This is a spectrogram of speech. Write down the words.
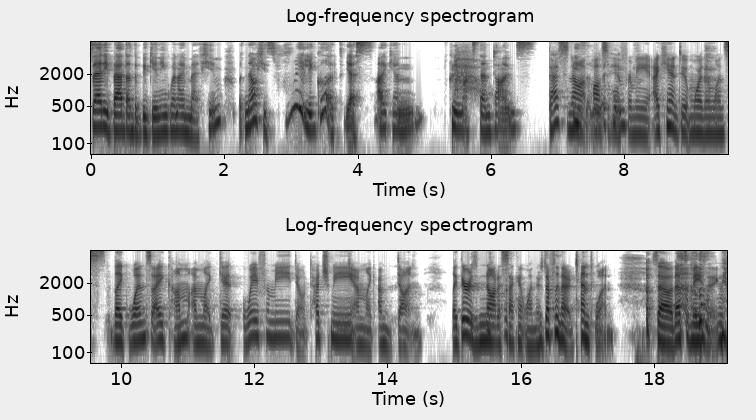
very bad at the beginning when I met him, but now he's really good. Yes, I can climax 10 times. That's not possible for me. I can't do it more than once. Like once I come, I'm like, get away from me. Don't touch me. I'm like, I'm done. Like there is not a second one. There's definitely not a 10th one. So that's oh, amazing.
